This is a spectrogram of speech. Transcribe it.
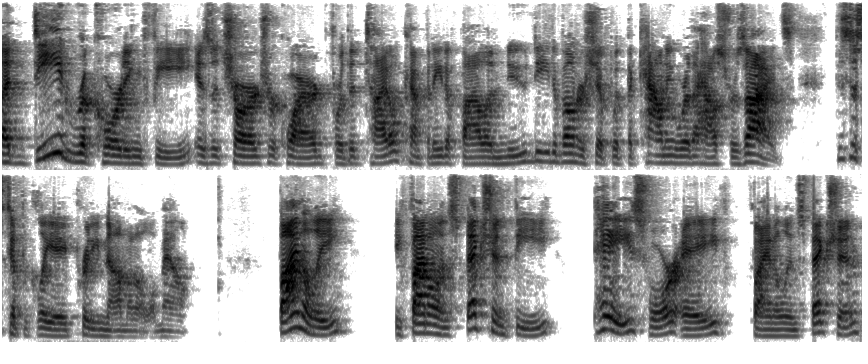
A deed recording fee is a charge required for the title company to file a new deed of ownership with the county where the house resides. This is typically a pretty nominal amount. Finally, a final inspection fee pays for a final inspection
